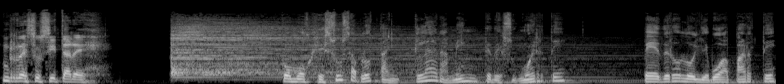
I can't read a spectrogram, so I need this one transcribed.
resucitaré. Como Jesús habló tan claramente de su muerte, Pedro lo llevó aparte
